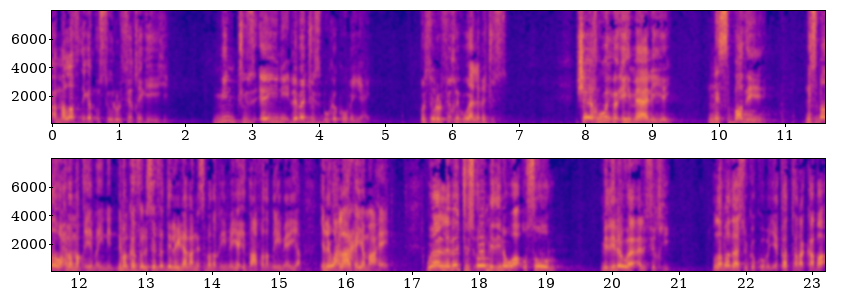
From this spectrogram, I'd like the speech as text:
ama lafdigan usuululfiqigiihi min juzayni laba juz buu ka kooban yahay. Usuululfiqigu waa laba juz. Sheekhu wuxuu ihmaaliyey nisbadii nisbada waxba ma qiimaynin. Nimanka falsafada la yidhah baa nisbada qiimeeya idaafada qiimeeya. Ilan wax la arkaya maahe. Waa laba juz oo midina waa usuul midina waa alfiqhi. Labadaasuu ka kooban yahay. Qad tarakaba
